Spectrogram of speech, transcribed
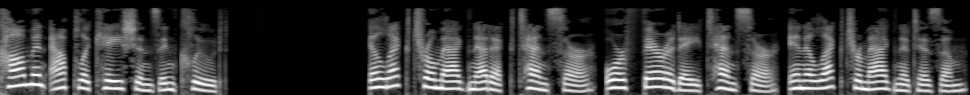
Common applications include electromagnetic tensor or Faraday tensor in electromagnetism.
